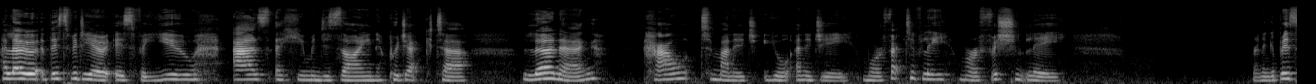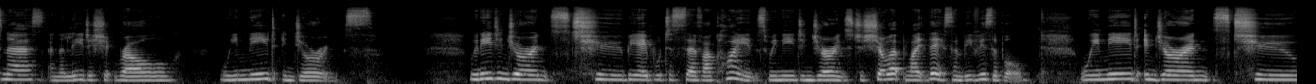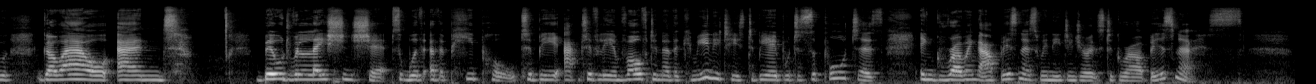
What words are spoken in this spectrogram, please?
Hello, this video is for you as a human design projector learning how to manage your energy more effectively, more efficiently. Running a business and a leadership role, we need endurance. We need endurance to be able to serve our clients. We need endurance to show up like this and be visible. We need endurance to go out and build relationships with other people, to be actively involved in other communities, to be able to support us in growing our business. We need endurance to grow our business.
